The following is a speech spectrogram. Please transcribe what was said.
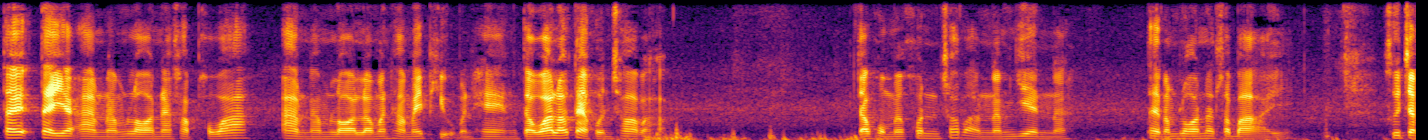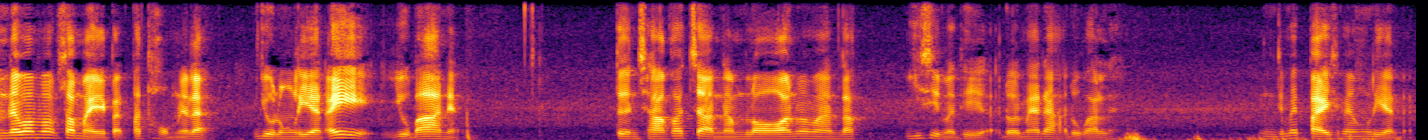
แต่แต่อย่าอาบน้ำร้อนนะครับ เพราะว่า อาบน้ำร้อนแล้วมันทำให้ผิวมันแห้ง แต่ว่าแล้วแต่คนชอบอะครับ แต่ผมเป็นคนชอบอาบน้ำเย็นนะ แต่น้ำร้อนน่ะสบาย คือจำได้ว่าสมัยประถมเนี่ยแหละ อยู่โรงเรียน เอ้ย อยู่บ้านเนี่ย ตื่นเช้าก็จะน้ำร้อนประมาณสักยี่สิบนาทีโดยแม่ด่าทุกวันเลยมึงจะไม่ไปใช่ไหมโรงเรียนอะ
